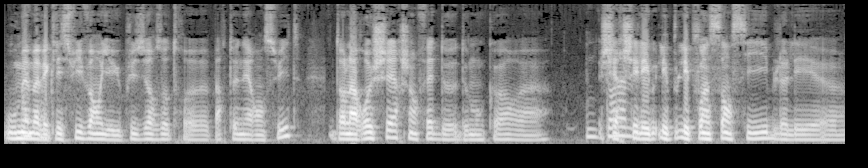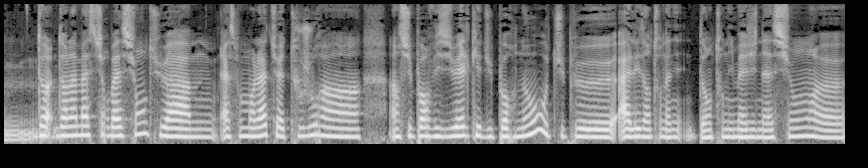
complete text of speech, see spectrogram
Ou même avec les suivants. Il y a eu plusieurs autres partenaires ensuite. Dans la recherche, en fait, de, de mon corps, euh, chercher les, les, les, points sensibles, les... Euh, dans, dans, la masturbation, tu as, à ce moment-là, tu as toujours un, un, support visuel qui est du porno ou tu peux aller dans ton, dans ton imagination,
